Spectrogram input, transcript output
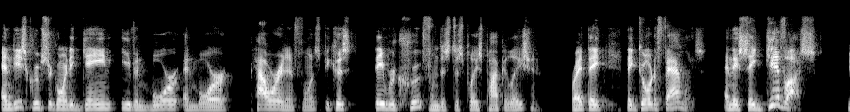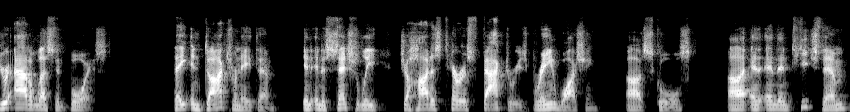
And these groups are going to gain even more and more power and influence because they recruit from this displaced population, right? They they go to families and they say, "Give us your adolescent boys." They indoctrinate them in, in essentially jihadist terrorist factories, brainwashing uh, schools, uh, and, and then teach them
